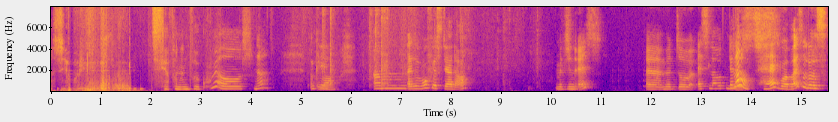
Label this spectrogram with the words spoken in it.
das sieht aber schön. Das sieht ja von innen voll cool aus. Ne? Okay. Ja. Ähm, Also, wofür ist der da? mit den S? Äh, mit so S-Lauten. Genau. Hä? Woher weißt du das?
